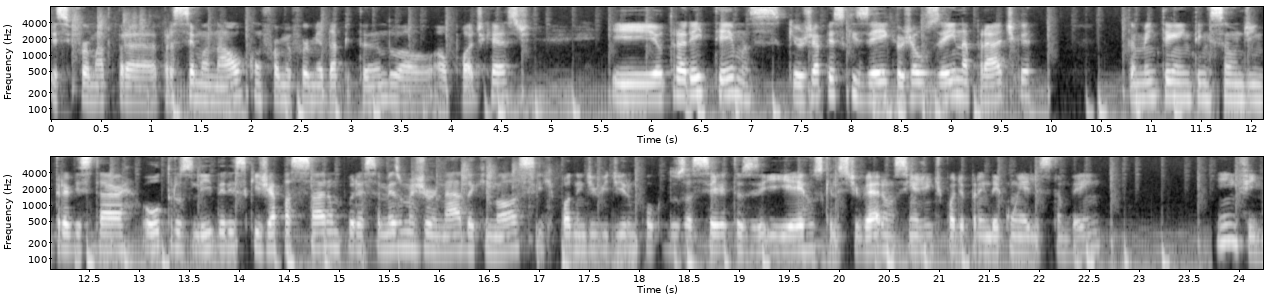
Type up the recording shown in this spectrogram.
esse formato para semanal, conforme eu for me adaptando ao, ao podcast. E eu trarei temas que eu já pesquisei, que eu já usei na prática também tenho a intenção de entrevistar outros líderes que já passaram por essa mesma jornada que nós e que podem dividir um pouco dos acertos e erros que eles tiveram, assim a gente pode aprender com eles também. enfim,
